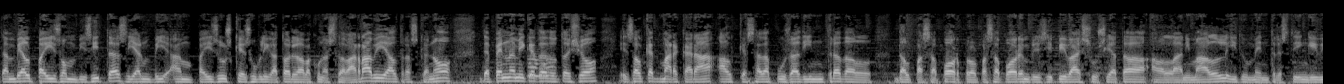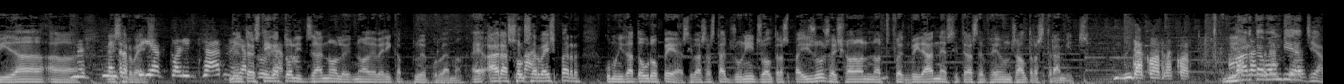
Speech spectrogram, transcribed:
també el país on visites, hi ha en països que és obligatori la vacunació de la ràbia, altres que no, depèn una miqueta de tot això, és el que et marcarà el que s'ha de posar dintre del, del passaport, però el passaport en principi va associat a, a l'animal i mentre tingui vida eh, mentre serveix. estigui actualitzat no mentre hi ha estigui actualitzat no, no ha d'haver-hi cap problema. Eh, ara sol serveix per comunitat europea. Si vas als Estats Units o altres països, això no et servirà, necessitaràs de fer uns altres tràmits. D'acord, d'acord. Marta, bon viatge.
